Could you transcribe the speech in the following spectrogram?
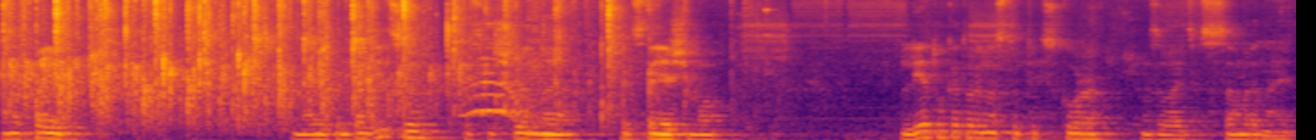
Она споет мою композицию, посвященную предстоящему лету, которое наступит скоро. Называется «Summer Night».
